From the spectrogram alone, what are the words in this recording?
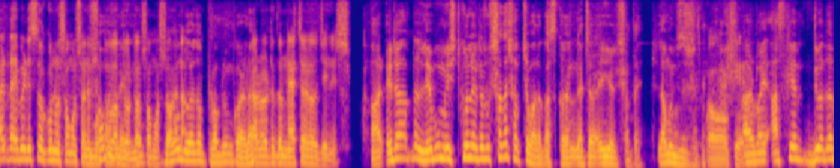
আর ডায়াবেটিস তো কোনো সমস্যা নেই মধু অতটা সমস্যা হয় না। মধু প্রবলেম করে না। কারণ এটা তো ন্যাচারাল জিনিস। আর এটা আপনার লেবু মিক্সড করলে এটার সাথে সবচেয়ে ভালো কাজ করে ন্যাচারাল ইয়ের সাথে লেমন জুসের সাথে। ওকে আর ভাই আজকে দুই হাজার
